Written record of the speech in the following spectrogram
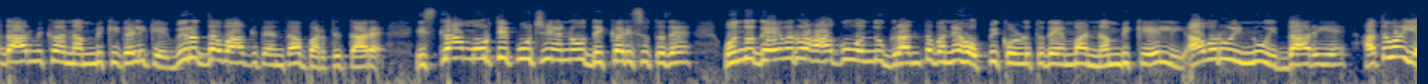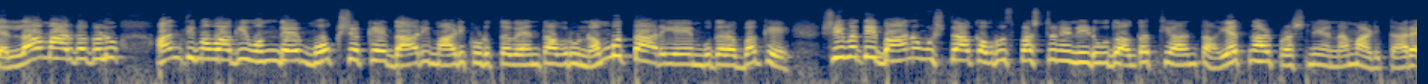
ಧಾರ್ಮಿಕ ನಂಬಿಕೆಗಳಿಗೆ ವಿರುದ್ಧವಾಗಿದೆ ಅಂತ ಬರ್ತಿದ್ದಾರೆ ಇಸ್ಲಾಂ ಮೂರ್ತಿ ಪೂಜೆಯನ್ನು ಧಿಕ್ಕರಿಸುತ್ತದೆ. ಒಂದು ದೇವರು ಹಾಗೂ ಒಂದು ಗ್ರಂಥವನ್ನೇ ಒಪ್ಪಿಕೊಳ್ಳುತ್ತದೆ ಎಂಬ ನಂಬಿಕೆಯಲ್ಲಿ ಅವರು ಇನ್ನೂ ಇದ್ದಾರೆಯೇ? ಅಥವಾ ಎಲ್ಲಾ ಮಾರ್ಗಗಳು ಅಂತಿಮವಾಗಿ ಒಂದೇ ಮೋಕ್ಷಕ್ಕೆ ದಾರಿ ಮಾಡಿಕೊಡುತ್ತವೆ ಅಂತ ಅವರು ನಂಬುತ್ತಾರೆಯೇ? ಎಂಬುದರ ಬಗ್ಗೆ ಶ್ರೀಮತಿ ಬಾನು ಮುಷ್ತಾಕ್ ಅವರು ಸ್ಪಷ್ಟನೆ ನೀಡುವುದು ಅಗತ್ಯ ಅಂತ ಯತ್ನಾಳ್ ಪ್ರಶ್ನೆಯನ್ನ ಮಾಡಿದ್ದಾರೆ.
